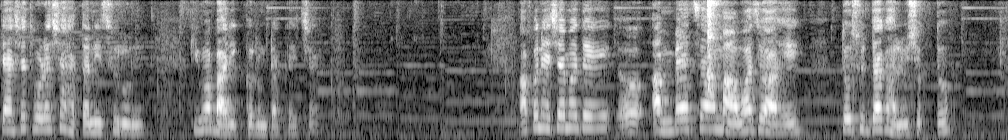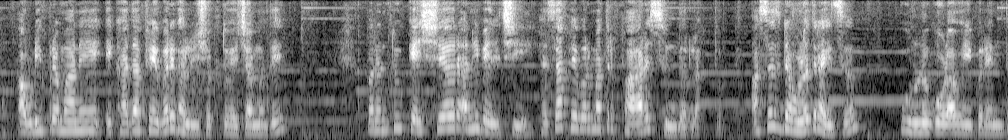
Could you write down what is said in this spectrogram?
त्या अशा थोड्याशा हाताने चुरून किंवा बारीक करून टाकायच्या. आपण याच्यामध्ये आंब्याचा मावा जो आहे तोसुद्धा घालू शकतो. आवडीप्रमाणे एखादा फ्लेवर घालू शकतो ह्याच्यामध्ये परंतु केशर आणि वेलची ह्याचा फ्लेवर मात्र फारच सुंदर लागतो. असंच ढवळत राहायचं पूर्ण गोळा होईपर्यंत.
